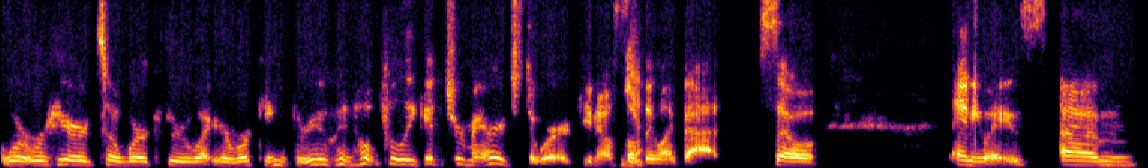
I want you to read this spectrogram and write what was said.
we're, we're here to work through what you're working through and hopefully get your marriage to work, you know, something yeah. like that. So, anyways, um,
